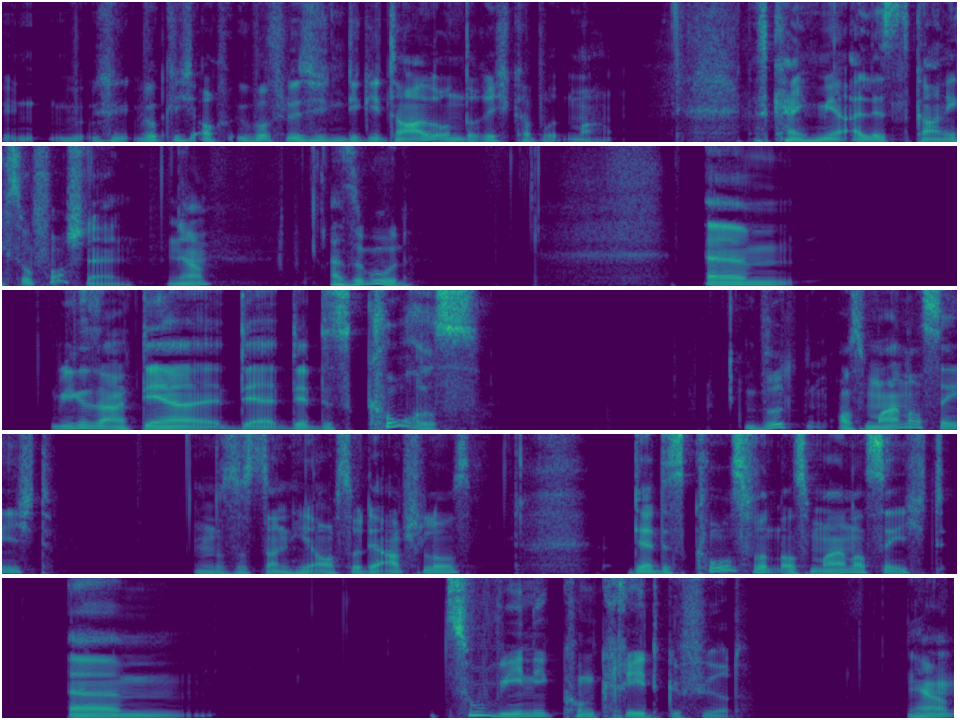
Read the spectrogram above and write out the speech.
wirklich auch überflüssigen Digitalunterricht kaputt machen. Das kann ich mir alles gar nicht so vorstellen, ja. Also gut. Ähm, wie gesagt, der, der, der Diskurs wird aus meiner Sicht, und das ist dann hier auch so der Abschluss, der Diskurs wird aus meiner Sicht ähm, zu wenig konkret geführt. Ja,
